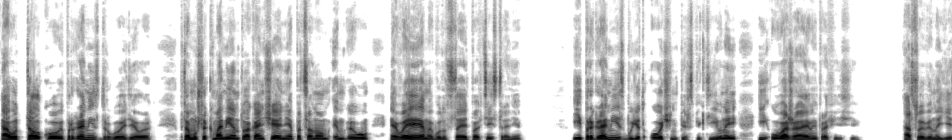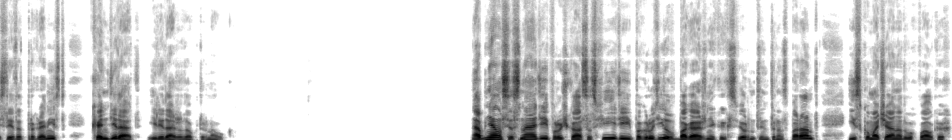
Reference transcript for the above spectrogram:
А вот толковый программист — другое дело, потому что к моменту окончания пацаном МГУ ЭВМы будут стоять по всей стране и программист будет очень перспективной и уважаемой профессией, особенно если этот программист — кандидат или даже доктор наук. Обнялся с Надей, поручкался с Федей, погрузил в багажник их свернутый транспарант из кумача на двух палках,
